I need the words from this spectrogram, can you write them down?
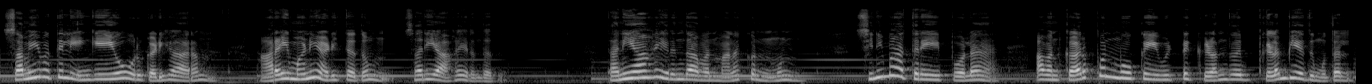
சமீபத்தில் எங்கேயோ ஒரு கடிகாரம் அரை மணி அடித்ததும் சரியாக இருந்தது. தனியாக இருந்த அவன் மனக்கன் முன் சினிமா திரையைப் போல அவன் கருப்பன் மூக்கை விட்டு கிளந்த கிளம்பியது முதல்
